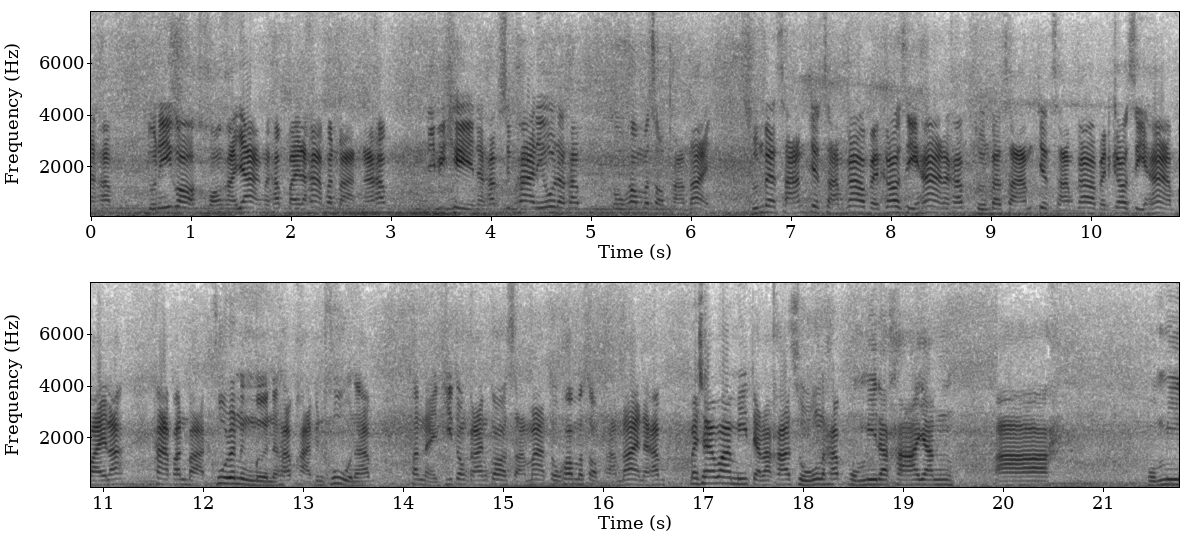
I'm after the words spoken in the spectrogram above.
นะครับ ตัวนี้ก็ของหายากนะครับใบละ5,000 บาทนะครับ DPK นะครับ 15 นิ้วนะครับโทรเข้ามาสอบถามได้ 0837398945 นะครับ 0837398945 ใบละ 5,000 บาทคู่ละ10,000นะครับขายเป็นคู่นะครับท่านไหนที่ต้องการก็สามารถโทรเข้ามาสอบถามได้นะครับ ไม่ใช่ว่ามีแต่ราคาสูงนะครับ ผมมีราคายันอ่าผมมี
